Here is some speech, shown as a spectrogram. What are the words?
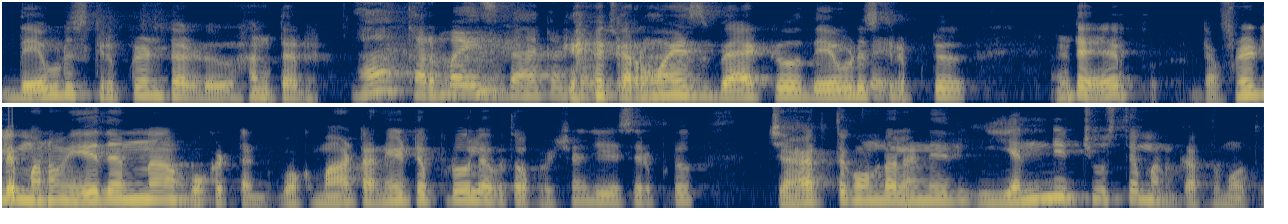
దేవుడు స్క్రిప్ట్ అంటాడు అంటారు. Karma is back karma is back దేవుడు. స్క్రిప్ట్. అంటే డెఫినెట్లీ మనం ఏదన్నా ఒక ఒక మాట అనేటప్పుడు లేకపోతే ఒక విషయం చేసేటప్పుడు జాగ్రత్తగా ఉండాలనేది ఇవన్నీ చూస్తే మనకు అర్థమవుతుంది.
